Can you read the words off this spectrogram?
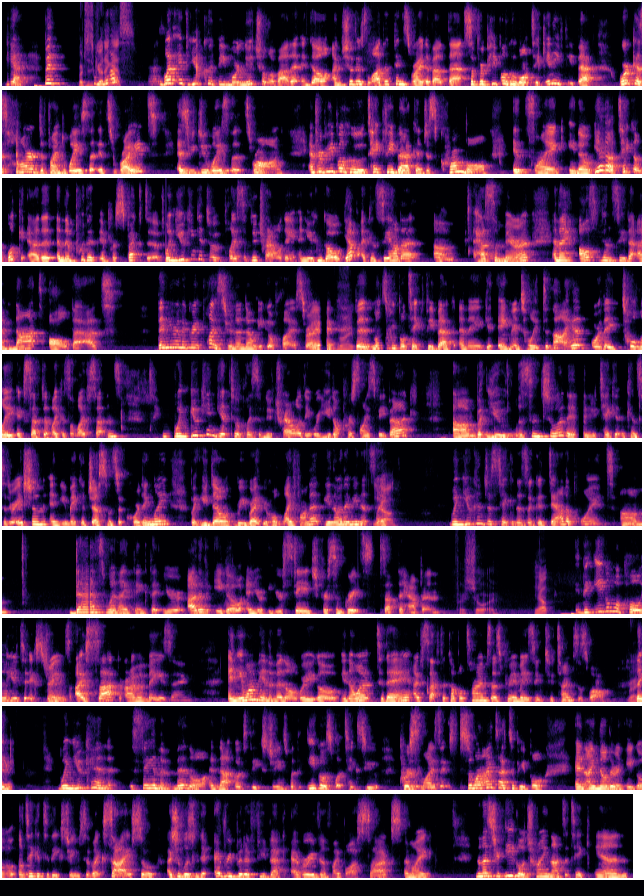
yeah but Which is good, I guess. what if you could be more neutral about it and go, I'm sure there's a lot of things right about that. So for people who won't take any feedback, work as hard to find ways that it's right as you do ways that it's wrong. And for people who take feedback and just crumble, it's like, you know, yeah, take a look at it and then put it in perspective. When you can get to a place of neutrality and you can go, yep, I can see how that um, has some merit. And I also can see that I'm not all that then you're in a great place. You're in a no ego place, right? right? But most people take feedback and they get angry and totally deny it, or they totally accept it like it's a life sentence. When you can get to a place of neutrality where you don't personalize feedback, um, but you listen to it and you take it in consideration and you make adjustments accordingly, but you don't rewrite your whole life on it. You know what I mean? It's like yeah. when you can just take it as a good data point. Um, that's when I think that you're out of ego and you're you're staged for some great stuff to happen. For sure. Yep. The ego will pull you to extremes. I suck or I'm amazing. And you want to be in the middle where you go, you know what, today I've sucked a couple times. That's pretty amazing two times as well. Right. Like when you can stay in the middle and not go to the extremes, but the ego is what takes you personalizing. So when I talk to people and I know they're an ego, they'll take it to the extreme. So like, Cy, so I should listen to every bit of feedback ever, even if my boss sucks. I'm like, no, that's your ego trying not to take in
